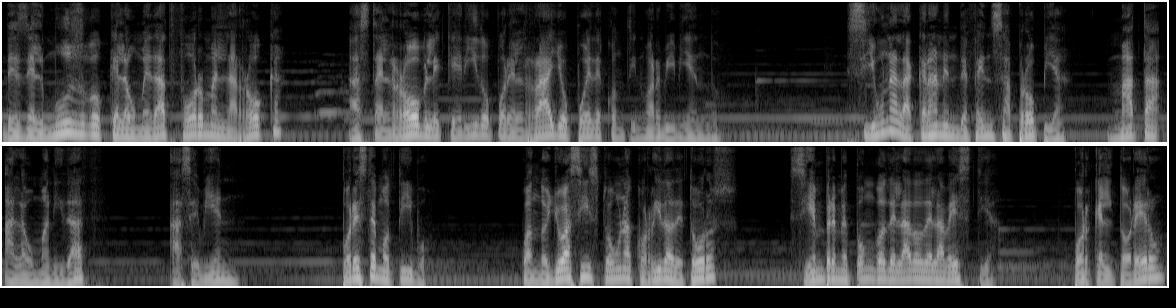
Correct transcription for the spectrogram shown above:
desde el musgo que la humedad forma en la roca hasta el roble que herido por el rayo puede continuar viviendo. Si un alacrán en defensa propia mata a la humanidad, hace bien. Por este motivo, cuando yo asisto a una corrida de toros, siempre me pongo del lado de la bestia, porque el torero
